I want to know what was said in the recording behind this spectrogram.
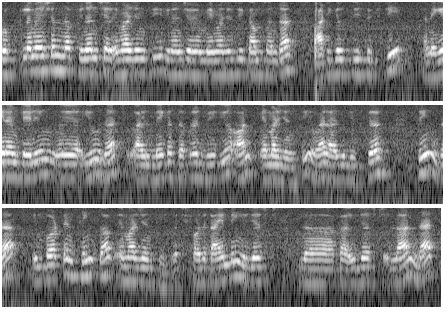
proclamation of financial emergency financial emergency comes under article 360 and again I am telling uh, you that I will make a separate video on emergency where I will be discussing the important things of emergency. But for the time being you just uh, you just learn that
